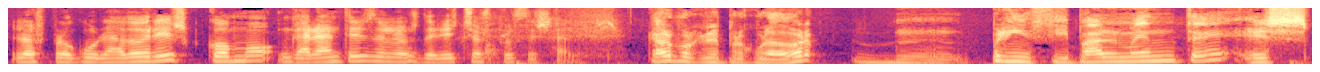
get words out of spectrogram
Los procuradores como garantes de los derechos procesales. Claro, porque el procurador mm, principalmente es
